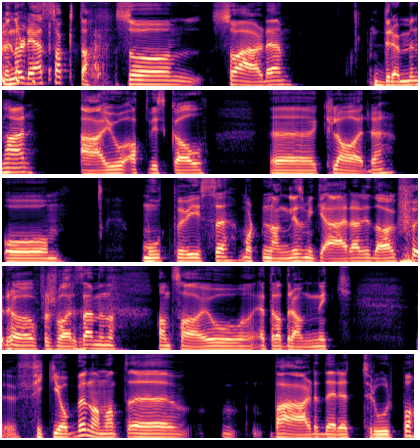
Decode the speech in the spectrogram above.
Men når det er sagt, da, så, så er det Drømmen her er jo at vi skal eh, klare å motbevise Morten Langli, som ikke er her i dag for å forsvare seg, men han sa jo etter at Ragnhild eh, fikk jobben, om at eh, hva er det dere tror på?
